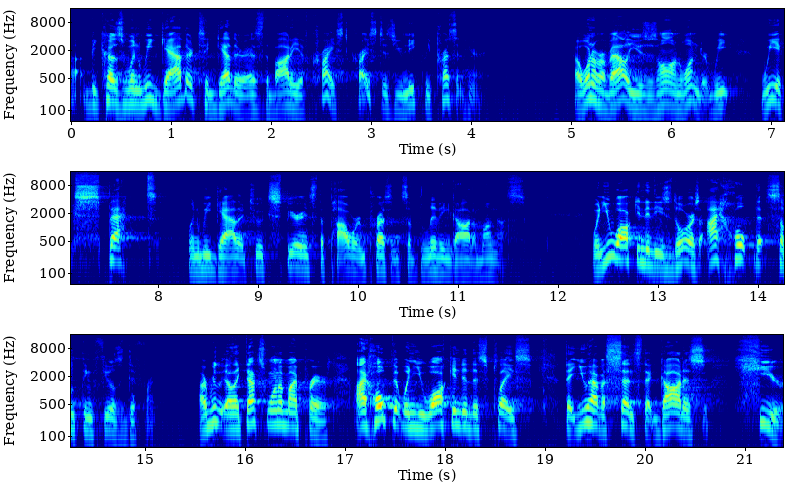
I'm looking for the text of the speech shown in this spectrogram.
Uh, because when we gather together as the body of Christ, Christ is uniquely present here. Uh, one of our values is awe and wonder. We, we expect when we gather to experience the power and presence of the living God among us. When you walk into these doors, I hope that something feels different. I really like that's one of my prayers. I hope that when you walk into this place that you have a sense that God is here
